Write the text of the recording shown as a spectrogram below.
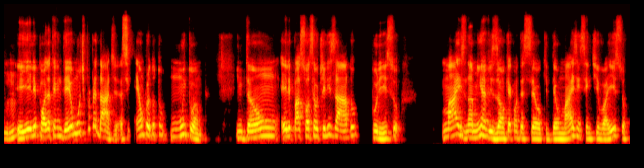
Uhum. E ele pode atender o multipropriedade. Assim, é um produto muito amplo. Então, ele passou a ser utilizado por isso. Mas, na minha visão, o que aconteceu, que deu mais incentivo a isso,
